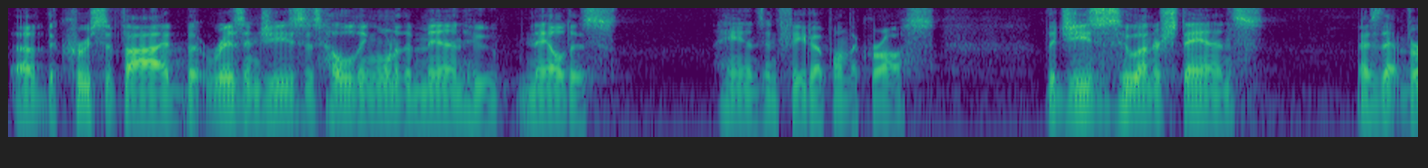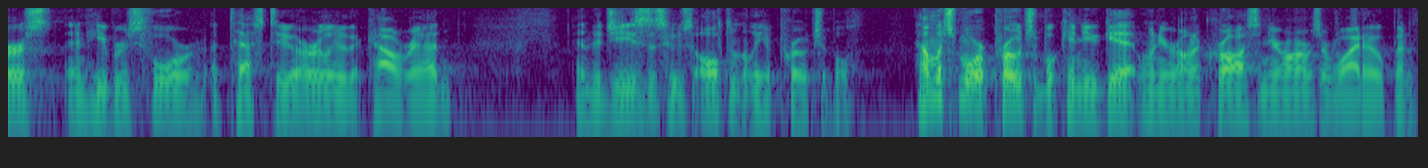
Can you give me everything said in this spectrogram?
of the crucified but risen Jesus holding one of the men who nailed his hands and feet up on the cross the Jesus who understands, as that verse in Hebrews 4 attests to earlier that Kyle read, and the Jesus who's ultimately approachable. How much more approachable can you get when you're on a cross and your arms are wide open?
